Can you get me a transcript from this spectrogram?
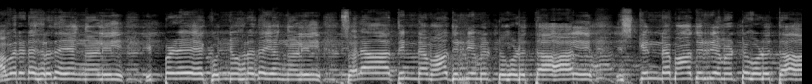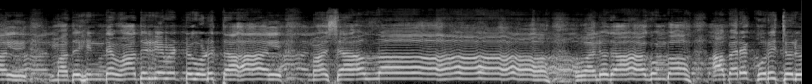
അവരുടെ ഹൃദയങ്ങളിൽ ഇപ്പോഴേ കുഞ്ഞു ഹൃദയങ്ങളിൽ സ്വലാത്തിന്റെ മാധുര്യം ഇട്ടുകൊടുത്താൽ ഇഷ്കിന്റെ മാധുര്യം ഇട്ടുകൊടുത്താൽ മധുഹിന്റെ മാധുര്യം ഇട്ടുകൊടുത്താൽ മാഷാ അല്ലാ വലുതാകുമ്പോ അവരെ കുറിച്ചൊരു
